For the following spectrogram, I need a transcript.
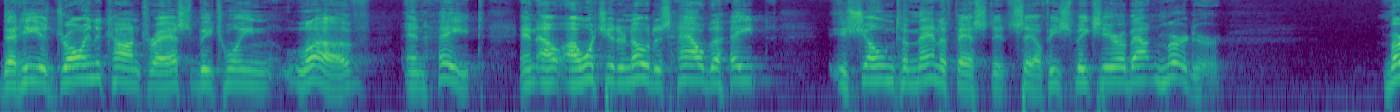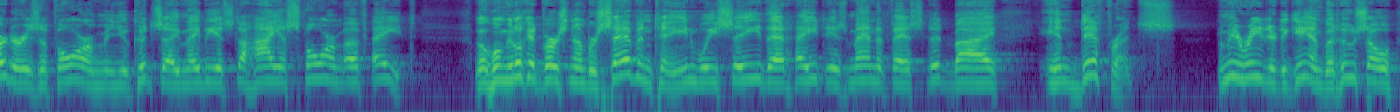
that he is drawing a contrast between love and hate. And I, I, want you to notice how the hate is shown to manifest itself. He speaks here about murder. Murder is a form, you could say maybe it's the highest form of hate. But when we look at verse number 17, we see that hate is manifested by indifference. Let me read it again. But whoso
